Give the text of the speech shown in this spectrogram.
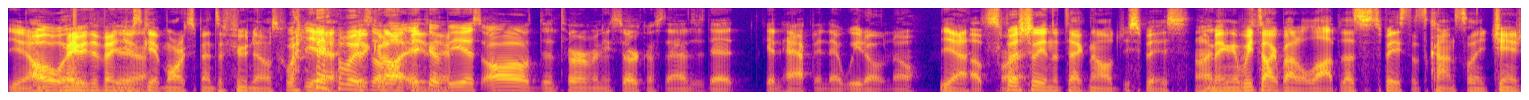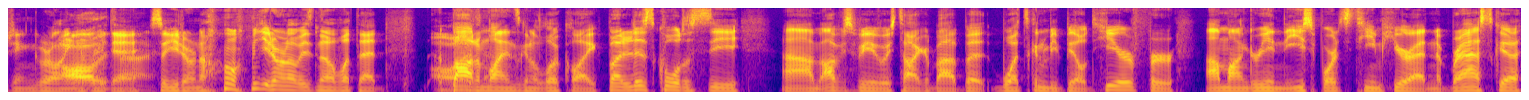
You know, Always, maybe the venues yeah. get more expensive. Who knows? yeah, a could lot- it could be. It's all determining circumstances that can happen that we don't know. Yeah, especially in the technology space. I mean, we talk about it a lot, but that's a space that's constantly changing and growing All every the day. time. So you don't know, you don't always know what that All bottom line is going to look like. But it is cool to see. Um, obviously, we always talk about, but what's going to be built here for Ahman Green, and the esports team here at Nebraska.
